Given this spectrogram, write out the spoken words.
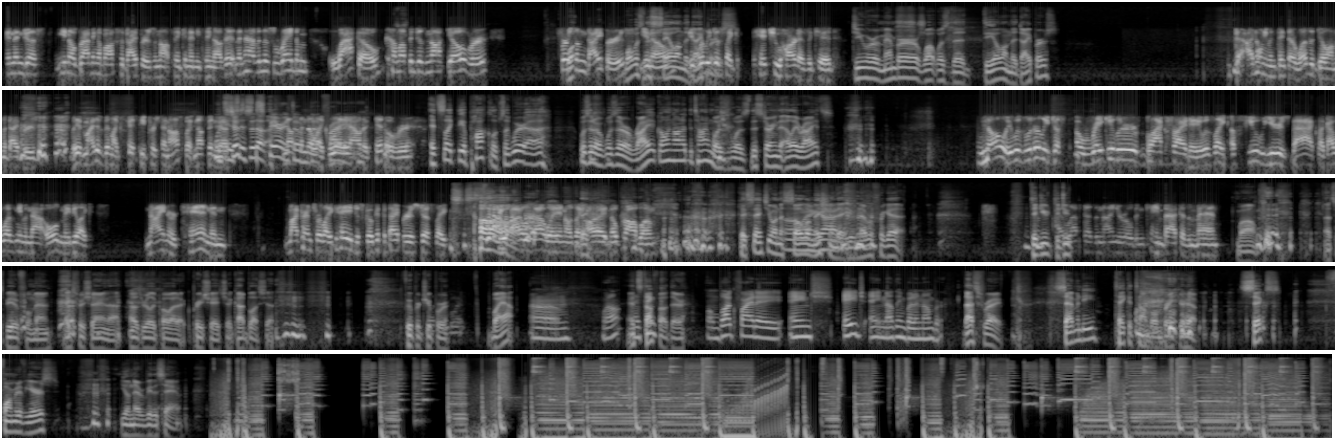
and then just you know grabbing a box of diapers and not thinking anything of it, and then having this random wacko come up and just knock you over for What- some diapers. what was you the know? sale on the diapers? It really just like hit you hard as a kid. Do you remember what was the deal on the diapers? I don't even think there was a deal on the diapers. it might have been like fifty percent off, but nothing. It's It's to, just just the the- spirit nothing of to that like Friday. lay out a kid over. It's like the apocalypse. Like we're uh was it a was there a riot going on at the time? Was was this during the LA riots? No, it was literally just a regular Black Friday. It was like a few years back. Like I wasn't even that old, maybe like nine or ten, and my parents were like, "Hey, just go get the diapers." Just like two oh. aisles that way, and I was like, Oh. They- "All right, no problem." They sent you on a Oh solo my mission God. that you'll never forget. Did you? Did I you? left as a nine-year-old and came back as a man. Wow, that's beautiful, man. Thanks for sharing that. That was really poetic. Appreciate you. God bless you. Fupa Trooper. Yeah, Um, well, it's I tough out there. on Black Friday, age age ain't nothing but a number. That's right. 70, take a tumble and break your hip. Six, formative years, you'll never be the same.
